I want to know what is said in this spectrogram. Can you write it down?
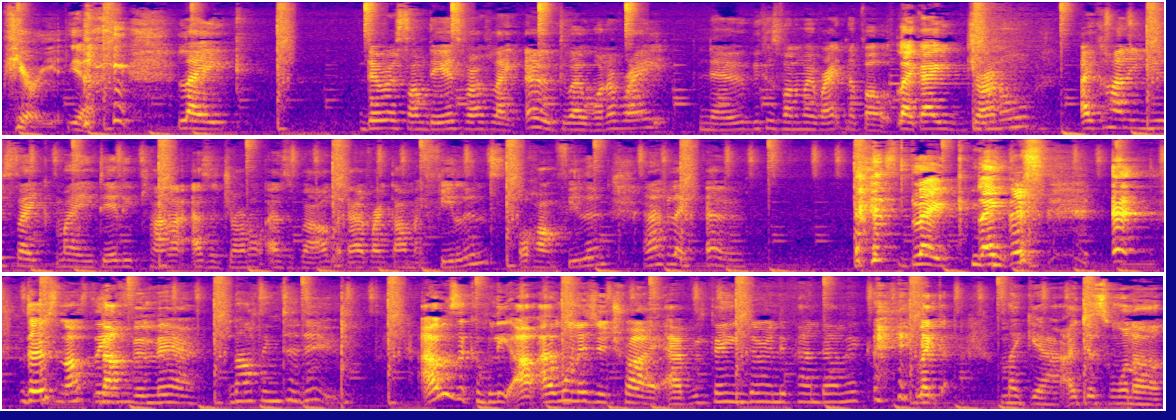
period. Yeah. like there were some days where I was like, oh, do I want to write? No, because what am I writing about? Like I journal. I kind of use like my daily planner as a journal as well. Like I write down my feelings or how I'm feeling, and I'm like, oh, it's blank. Like there's, it, there's nothing, Nothing there. nothing to do. I was a complete. I, I wanted to try everything during the pandemic. like, I'm like, yeah, I just want to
